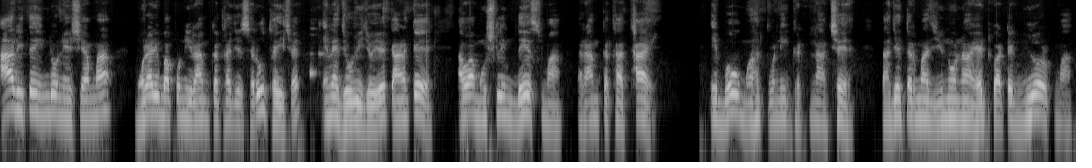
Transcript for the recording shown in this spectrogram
આ રીતે ઇન્ડોનેશિયામાં મોરારી બાપુની રામકથા જે શરૂ થઈ છે, એને જોવી જોઈએ, કારણ કે આવા મુસ્લિમ દેશમાં રામકથા થાય એ બહુ મહત્ત્વની ઘટના છે. તાજેતરમાં જ યુનોના હેડક્વાર્ટર ન્યુયોર્કમાં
